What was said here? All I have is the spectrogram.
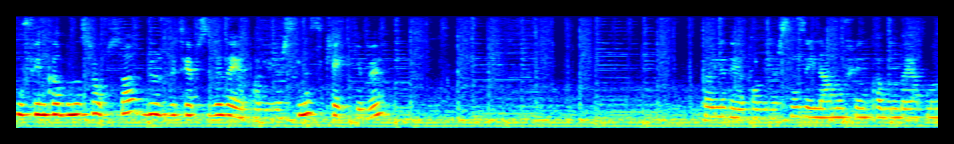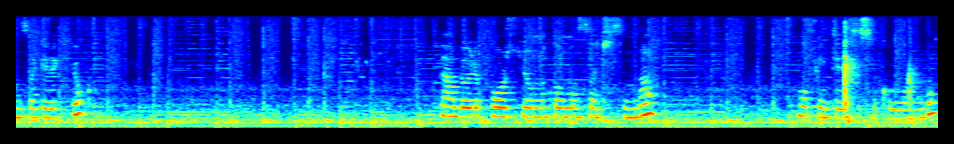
Muffin kabınız yoksa düz bir tepside de yapabilirsiniz. Kek gibi. Böyle de yapabilirsiniz. İlla muffin kabında yapmanıza gerek yok. Ben böyle porsiyonluk olması açısından muffin tepsisi kullandım.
